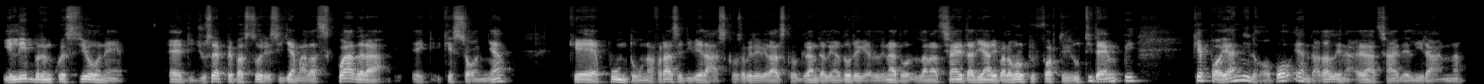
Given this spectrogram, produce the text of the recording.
Il libro in questione è di Giuseppe Pastore, si chiama La squadra che sogna, che è appunto una frase di Velasco, sapete Velasco, grande allenatore che ha allenato la nazionale italiana di pallavolo più forte di tutti i tempi, che poi anni dopo è andato a allenare la nazionale dell'Iran.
